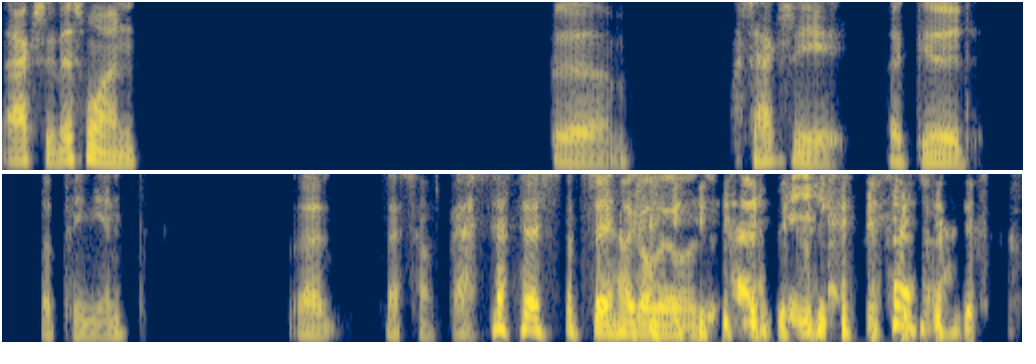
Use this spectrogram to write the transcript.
Actually, this one um was actually a good opinion. That that sounds bad. I'm saying like all the ones are bad opinion.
